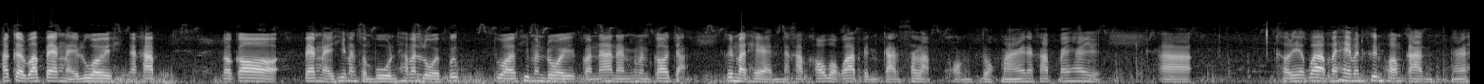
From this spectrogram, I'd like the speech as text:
ถ้าเกิดว่าแปลงไหนโรยนะครับ แล้วก็แปลงไหนที่มันสมบูรณ์ถ้ามันโรยปุ๊บตัวที่มันโรยก่อนหน้านั้นมันก็จะขึ้นมาแทนนะครับเขาบอกว่าเป็นการสลับของดอกไม้นะครับ ไม่ให้อ่าเขาเรียกว่าไม่ให้มันขึ้นพร้อมกันนะ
